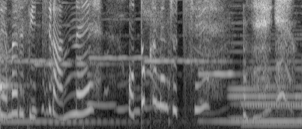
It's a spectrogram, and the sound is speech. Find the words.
내 말을 믿질 않네. 어떡하면 좋지?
